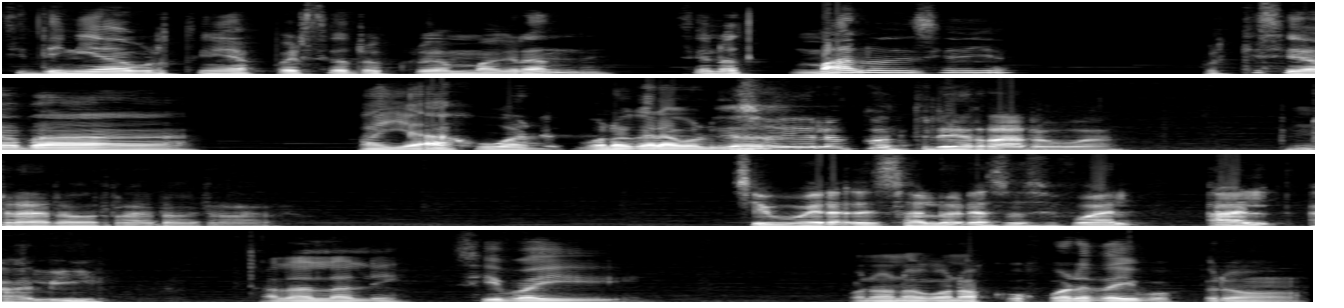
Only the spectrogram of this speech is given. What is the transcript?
Si tenía oportunidades para irse a otros clubes más grandes. Si no es malo, decía yo. ¿Por qué se va para allá a jugar? Bueno, que ahora volvió. Eso yo lo encontré raro, weón. Mm. Raro, raro, raro. Sí, pues mira, de San Lorenzo se fue al Al Ali. A la Lali. Sí, pues ahí. Bueno, no conozco jugadores de ahí, pues, pero lo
